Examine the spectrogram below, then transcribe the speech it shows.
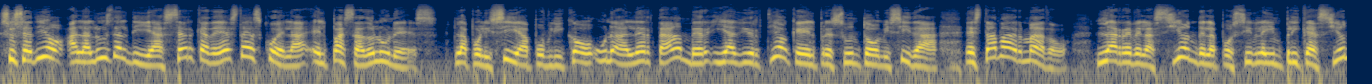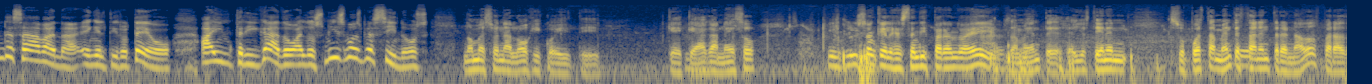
sucedió a la luz del día cerca de esta escuela el pasado lunes. La policía publicó una alerta Amber y advirtió que el presunto homicida estaba armado. La revelación de la posible implicación de Savannah en el tiroteo ha intrigado a los mismos vecinos. No me suena lógico que hagan eso Incluso aunque les estén disparando a ellos. Exactamente, ellos tienen, supuestamente están entrenados para,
